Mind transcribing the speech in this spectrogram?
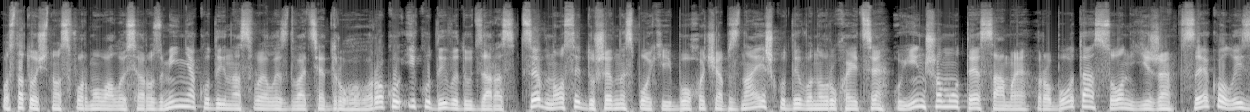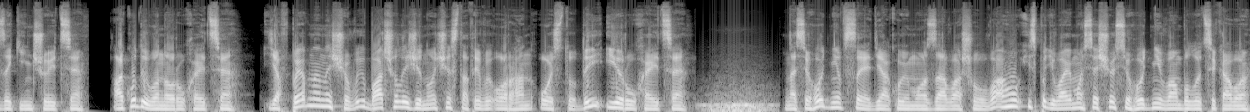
Остаточно сформувалося розуміння, куди нас вели з 22-го року і куди ведуть зараз. Це вносить душевний спокій, бо хоча б знаєш, куди воно рухається. У іншому те саме: робота, сон, їжа. Все колись закінчується. А куди воно рухається? Я впевнений, що ви бачили жіночий статевий орган. Ось туди і рухається. На сьогодні все. Дякуємо за вашу увагу і сподіваємося, що сьогодні вам було цікаво.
